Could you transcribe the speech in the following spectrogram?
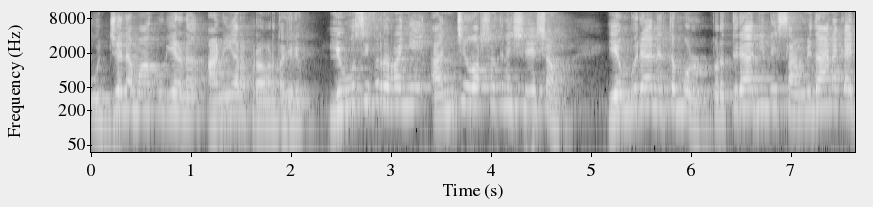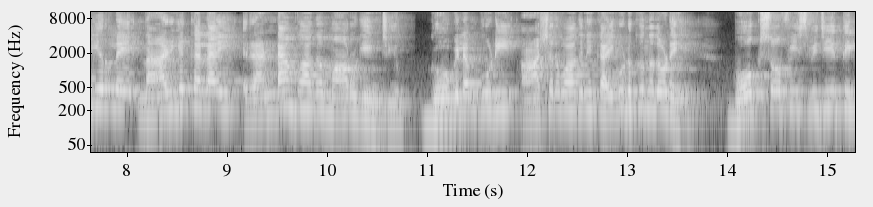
ഉജ്ജ്വലമാക്കുകയാണ് അണിയറ പ്രവർത്തകരും. ലൂസിഫർ ഇറങ്ങി അഞ്ച് വർഷത്തിന് ശേഷം എമ്പുരാൻ എത്തുമ്പോൾ പൃഥ്വിരാജിന്റെ സംവിധാന കരിയറിലെ നാഴികക്കല്ലായി രണ്ടാം ഭാഗം മാറുകയും ചെയ്യും. ഗോകുലം കൂടി ആശീർവാദിന് കൈകൊടുക്കുന്നതോടെ ബോക്സ് ഓഫീസ് വിജയത്തിൽ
